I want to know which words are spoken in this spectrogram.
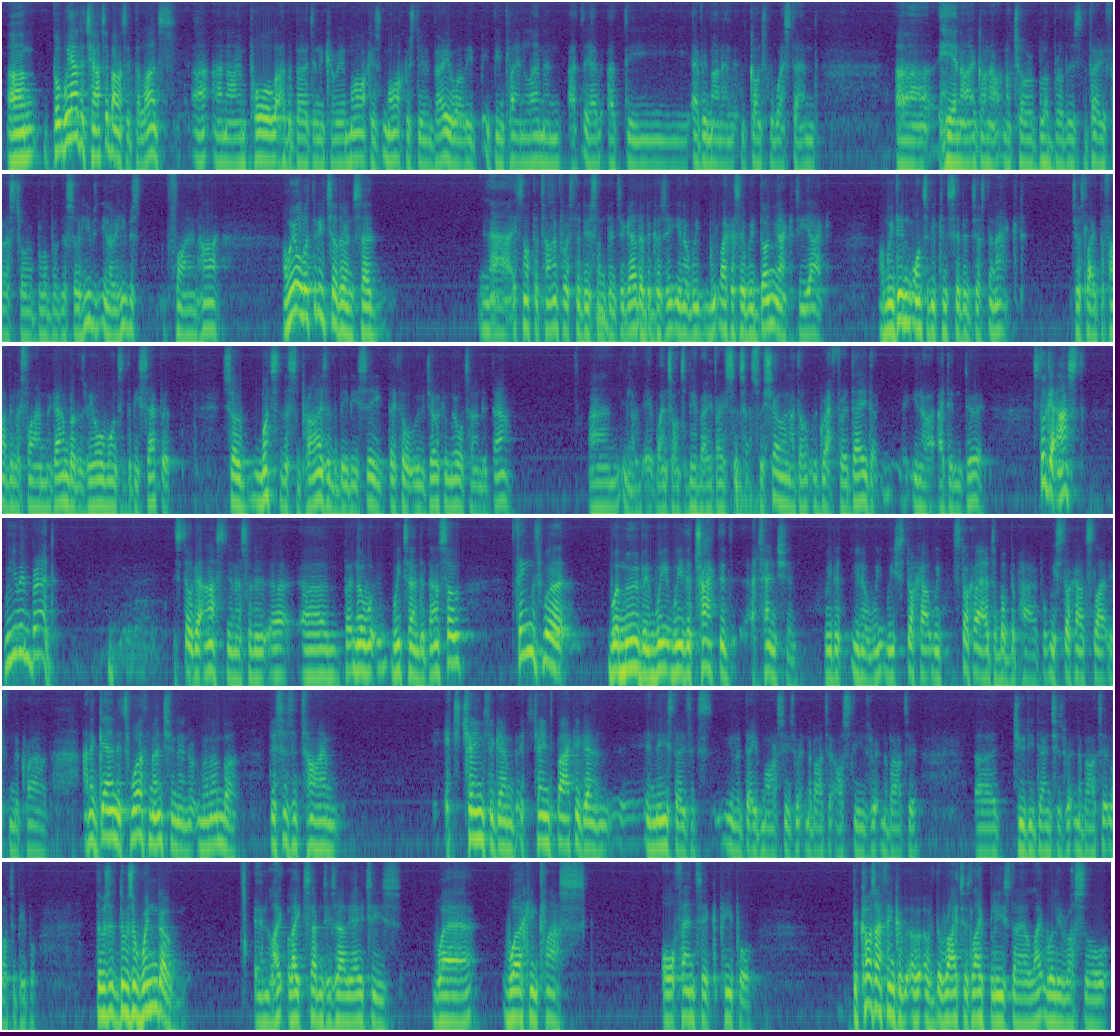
Um, but we had a chat about it, the lads, uh, and I and Paul had a burgeoning career. Mark, was doing very well. he had been playing Lennon at the, at the Everyman and gone to the West End. Uh, he and I had gone out on a tour of Blood Brothers, the very first tour of Blood Brothers. So he was, you know, he was flying high. And we all looked at each other and said, nah, it's not the time for us to do something together because, you know, we, we like I said, we'd done Yakety Yak and we didn't want to be considered just an act, just like the Fabulous Flying McGann brothers. We all wanted to be separate. So much to the surprise of the BBC, they thought we were joking. We all turned it down. And, you know, it went on to be a very, very successful show. And I don't regret for a day that, you know, I didn't do it. Still get asked, were you in bread? Still get asked, you know, sort of, uh, um, but no, we turned it down. So things were, were moving. We, we'd attracted attention. We'd, you know, we, we stuck out, we stuck our heads above the parapet, but we stuck out slightly from the crowd. And again, it's worth mentioning, remember, this is a time it's changed again. It's changed back again in these days, it's, you know, Dave Morrissey's written about it, Steve's written about it, uh, Judi Dench has written about it, lots of people. There was a, there was a window in late, late 70s, early 80s, where working class, authentic people, because I think of, of the writers like Bleasdale, like Willie Russell,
